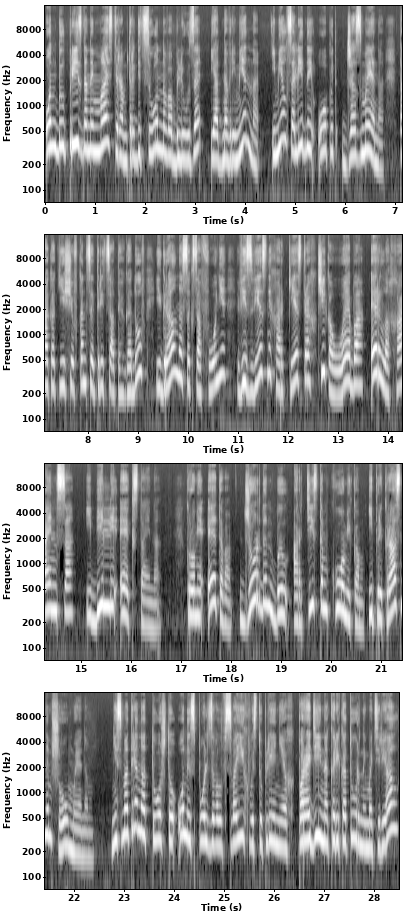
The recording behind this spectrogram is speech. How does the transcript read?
Он был признанным мастером традиционного блюза и одновременно имел солидный опыт джазмена, так как еще в конце 30-х годов играл на саксофоне в известных оркестрах Чика Уэба, Эрла Хайнса и Билли Экстайна. Кроме этого, Джордан был артистом-комиком и прекрасным шоуменом. Несмотря на то, что он использовал в своих выступлениях пародийно-карикатурный материал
